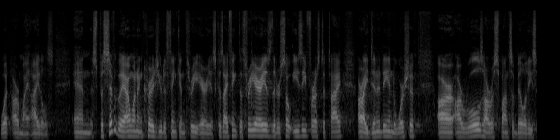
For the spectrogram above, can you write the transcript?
what are my idols and specifically, I want to encourage you to think in three areas because I think the three areas that are so easy for us to tie our identity into worship are our roles, our responsibilities,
